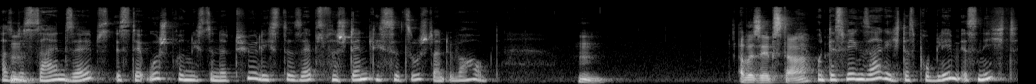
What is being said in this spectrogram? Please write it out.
Also hm. das Sein selbst ist der ursprünglichste, natürlichste, selbstverständlichste Zustand überhaupt. Hm. Aber selbst da? Und deswegen sage ich, das Problem ist nicht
